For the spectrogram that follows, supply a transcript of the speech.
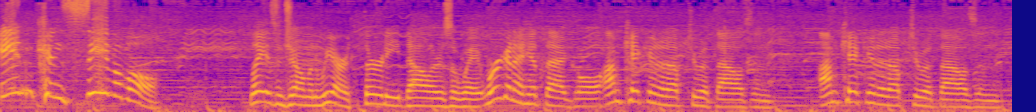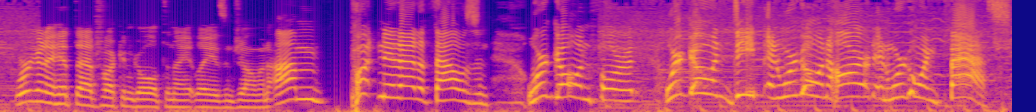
Inconceivable. Ladies and gentlemen, we are $30 away. We're going to hit that goal. I'm kicking it up to a 1000 I'm kicking it up to a 1000 We're to hit that fucking goal tonight, ladies and gentlemen. I'm putting it at a 1000 We're going for it. We're going deep and we're going hard and we're going fast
